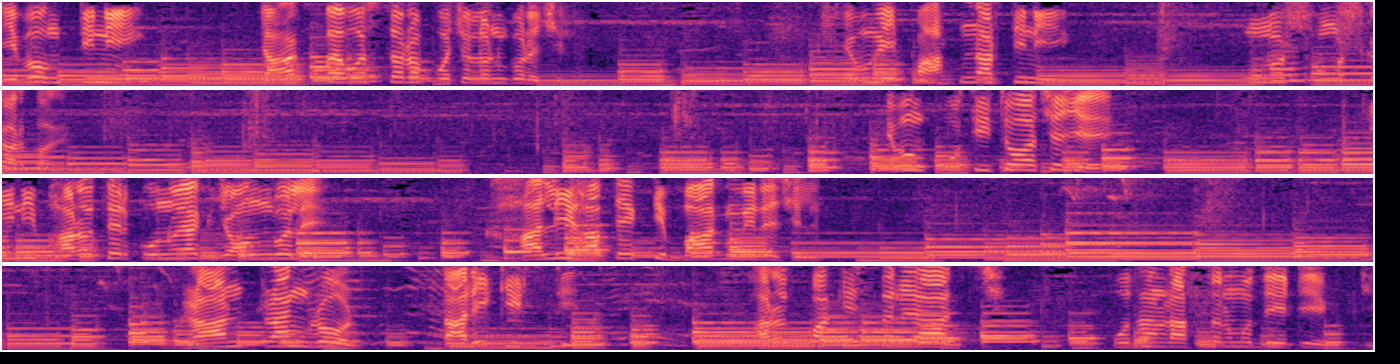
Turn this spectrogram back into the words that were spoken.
এবং তিনি ডাক ব্যবস্থারও প্রচলন করেছিলেন। এবং এই পাটনার তিনি পুনঃসংস্কার করেন। এবং কথিত আছে যে, তিনি ভারতের কোনো এক জঙ্গলে খালি হাতে একটি বাঘ মেরেছিলেন। গ্র্যান্ড ট্রাঙ্ক রোড, তারই কীর্তি। ভারত পাকিস্তানের আজ প্রধান রাস্তার মধ্যে এটি একটি।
